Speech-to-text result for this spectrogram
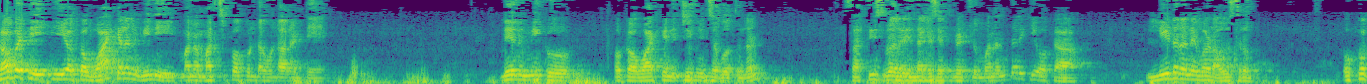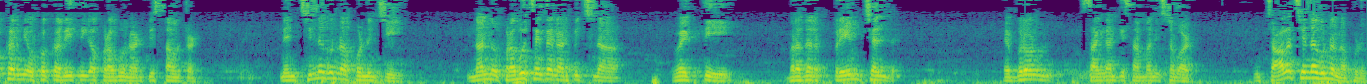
కాబట్టి ఈ యొక్క వాక్యాలను విని మనం మర్చిపోకుండా ఉండాలంటే నేను మీకు ఒక వాక్యాన్ని చూపించబోతున్నాను. సతీష్ బ్రదర్ ఇందాక చెప్పినట్లు మనందరికీ ఒక లీడర్ అనేవాడు అవసరం. ఒక్కొక్కరిని ఒక్కొక్క రీతిగా ప్రభు నడిపిస్తూ ఉంటాడు. నేను చిన్నగున్నప్పటి నుంచి నన్ను ప్రభు చెంత నడిపించిన వ్యక్తి బ్రదర్ ప్రేమ్ చంద్ హెబ్రోన్ సంఘానికి సంబంధించిన వాడు. నేను చాలా చిన్నగా ఉన్నాను అప్పుడు.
